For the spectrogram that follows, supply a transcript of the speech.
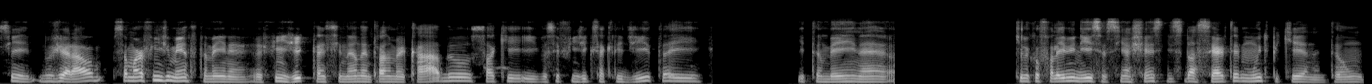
sim, no geral, isso é o maior fingimento também, né? É fingir que está ensinando a entrar no mercado, só que você fingir que você acredita e e também, né, aquilo que eu falei no início, assim, a chance disso dar certo é muito pequena. Então,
